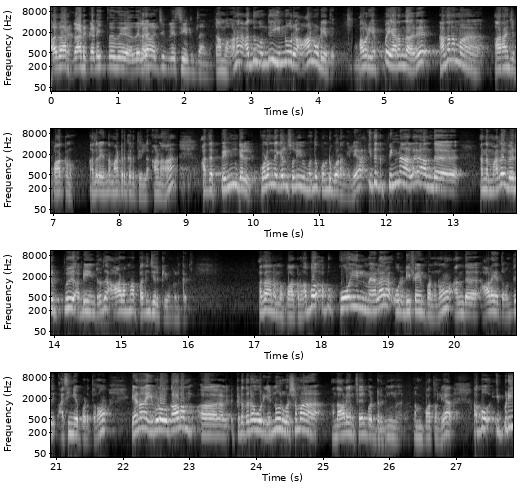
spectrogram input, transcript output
ஆதார் கார்டு கிடைத்தது அதெல்லாம் வச்சு பேசிட்டு இருந்தாங்க. ஆமா. ஆனா அது வந்து இன்னொரு ஆணுடையது. அவர் எப்ப இறந்தாரு அதை நம்ம ஆராய்ஞ்சு பார்க்கணும். அதுல எந்த மாற்று கருத்து இல்லை. ஆனா அதை பெண்கள் குழந்தைகள் சொல்லி இவங்க வந்து கொண்டு போறாங்க இல்லையா? இதுக்கு பின்னால அந்த அந்த மத வெறுப்பு அப்படின்றது ஆழமா பதிஞ்சிருக்கு இவங்களுக்கு. அதான் நம்ம பார்க்கணும். அப்போ அப்போ கோயில் மேலே ஒரு டிஃபைன் பண்ணணும். அந்த ஆலயத்தை வந்து அசிங்கப்படுத்தணும். ஏன்னா இவ்வளவு காலம் கிட்டத்தட்ட ஒரு எண்ணூறு வருஷமா அந்த ஆலயம் செயல்பட்டுருக்குன்னு நம்ம பார்த்தோம் இல்லையா? அப்போ இப்படி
